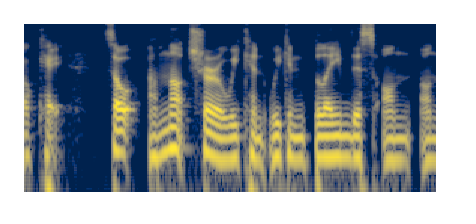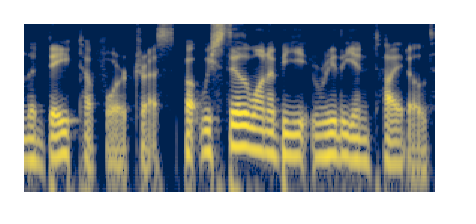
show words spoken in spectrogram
Okay. So I'm not sure we can we can blame this on on the data fortress, but we still want to be really entitled.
